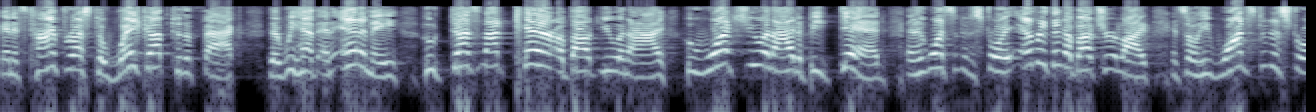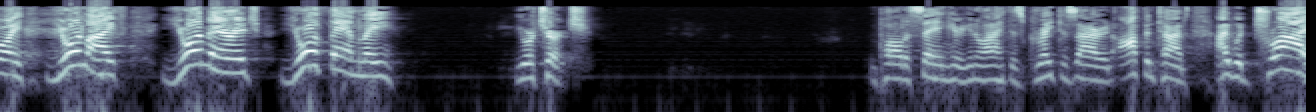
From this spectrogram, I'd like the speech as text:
And it's time for us to wake up to the fact that we have an enemy who does not care about you and I, who wants you and I to be dead, and who wants to destroy everything about your life, and so he wants to destroy your life, your marriage, your family, your church. And Paul is saying here, you know, I had this great desire and oftentimes I would try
